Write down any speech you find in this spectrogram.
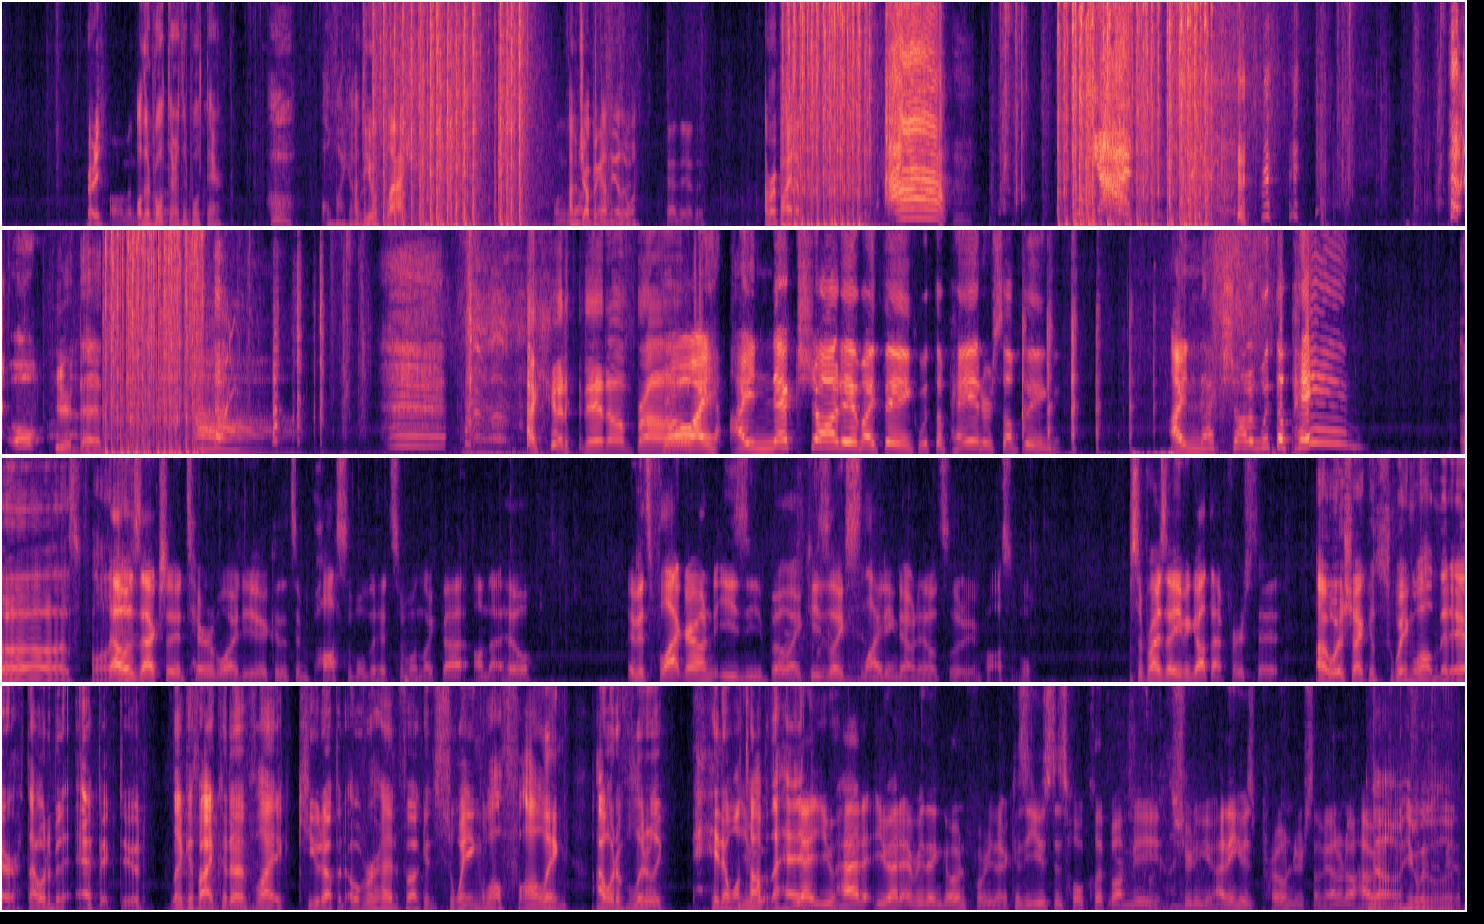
Ready? Oh, Oh, they're both there. They're both there. Oh my god! Do you have a flash? One's I'm down, jumping on the other one. And the other. I'm right behind him. Ah! God! Oh! You're dead. Ah! I couldn't hit him, bro. Bro, I I neck shot him. I think with the pan or something. I neck shot him with the pan. Oh, that's funny. That was actually a terrible idea because it's impossible to hit someone like that on that hill. If it's flat ground, easy, but like he's like sliding downhill, it's literally impossible. I'm surprised I even got that first hit. I wish I could swing while midair. That would have been epic, dude. Like if I could have like queued up an overhead fucking swing while falling, I would have literally hit him on top of the head. Yeah, you had you had everything going for you there because he used his whole clip Where on me shooting it. I think he was prone or something. I don't know how. No, was he wasn't. the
